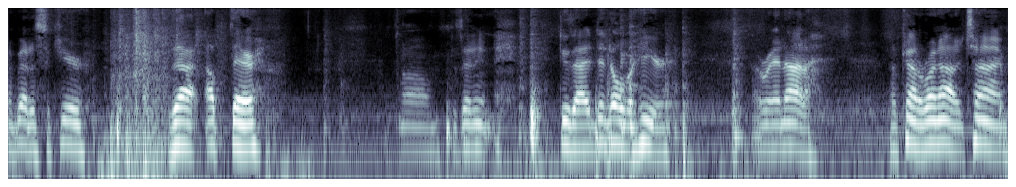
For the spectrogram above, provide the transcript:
I've got to secure that up there because um, I didn't do that. I did over here. I ran out of, I've kind of run out of time.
